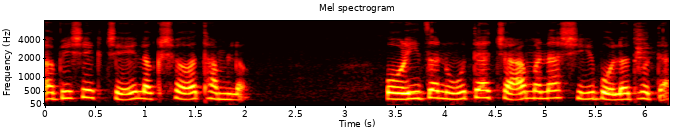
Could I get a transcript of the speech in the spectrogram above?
अभिषेकचे लक्ष थांबलं. ओळी जणू त्याच्या मनाशी बोलत होत्या.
